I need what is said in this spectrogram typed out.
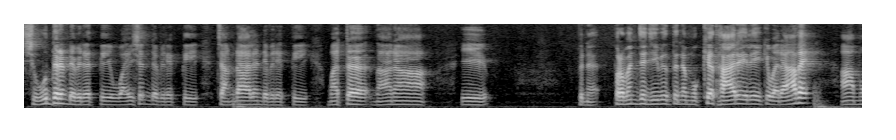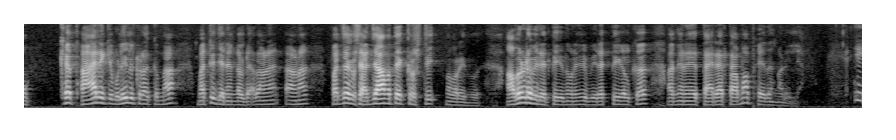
ശൂദ്രന്റെ വിരക്തി വൈശ്യന്റെ വിരക്തി ചണ്ടാലന്റെ വിരക്തി മറ്റ് നാനാ ഈ പിന്നെ പ്രപഞ്ച ജീവിതത്തിന്റെ മുഖ്യധാരയിലേക്ക് വരാതെ ആ മുഖ്യധാരയ്ക്ക് വെളിയിൽ കിടക്കുന്ന മറ്റ് ജനങ്ങളുടെ അതാണ് ആണ് പഞ്ചകൃഷി അഞ്ചാമത്തെ കൃഷ്ടി എന്ന് പറയുന്നത്. അവരുടെ വിരക്തി എന്ന് പറഞ്ഞാൽ വിരക്തികൾക്ക് അങ്ങനെ തരതമ ഭേദങ്ങളില്ല. ഈ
